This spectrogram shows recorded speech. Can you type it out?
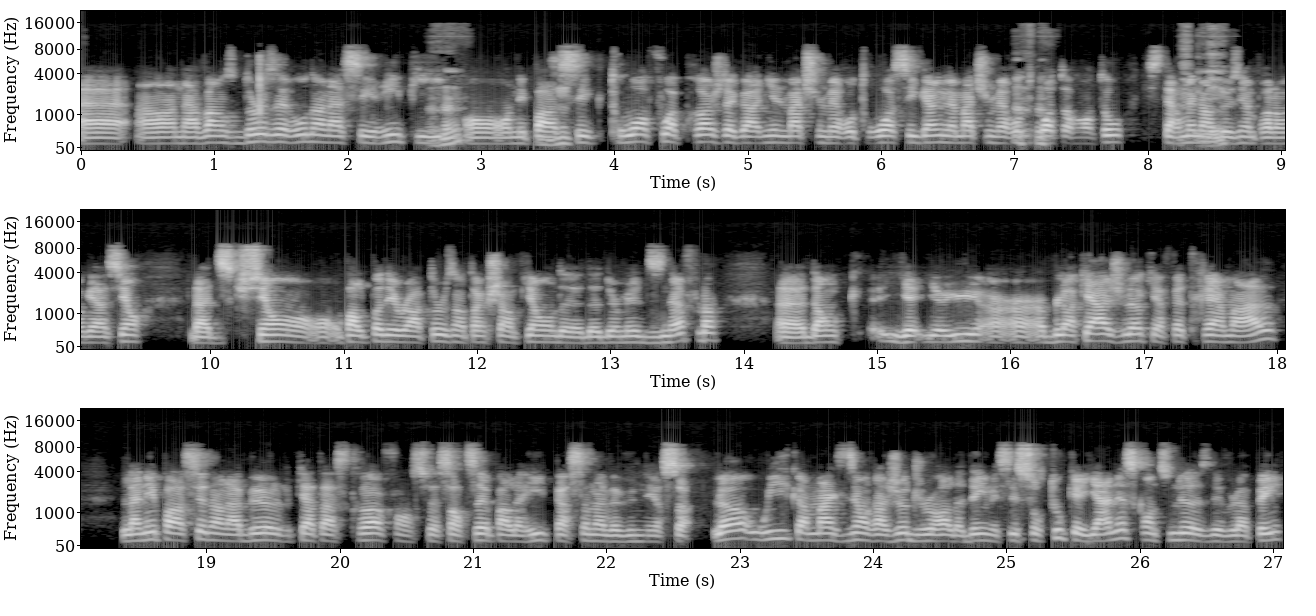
euh, en avance 2-0 dans la série, puis mm-hmm. on, est passé mm-hmm. trois fois proche de gagner le match numéro 3. S'ils gagnent le match numéro 3 Toronto, qui se termine en deuxième prolongation, la discussion, on ne parle pas des Raptors en tant que champion de, 2019. Là. Euh, donc, il y, a eu un, blocage là qui a fait très mal. L'année passée, dans la bulle, catastrophe, on se fait sortir par le Heat, personne n'avait vu venir ça. Là, oui, comme Max dit, on rajoute Drew Holiday, mais c'est surtout que Yanis continue de se développer.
